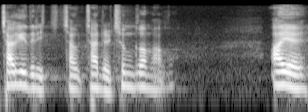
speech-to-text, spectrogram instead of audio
자기들이 자리를 점검하고 아예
